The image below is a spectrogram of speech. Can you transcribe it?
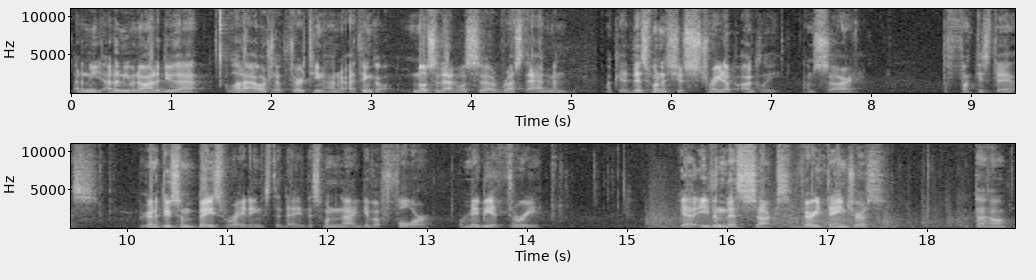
I don't. I don't even know how to do that. A lot of hours though, 1300. I think most of that was uh, Rust admin. Okay, this one is just straight up ugly. I'm sorry. The fuck is this? We're gonna do some base ratings today. This one I give a four or maybe a three. Yeah, even this sucks. Very dangerous. What the hell?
